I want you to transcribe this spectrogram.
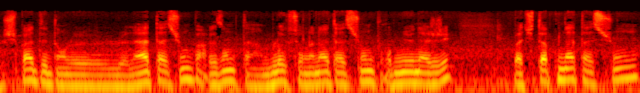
je sais pas, tu es dans la natation, par exemple, tu as un blog sur la natation pour mieux nager, bah, tu tapes natation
